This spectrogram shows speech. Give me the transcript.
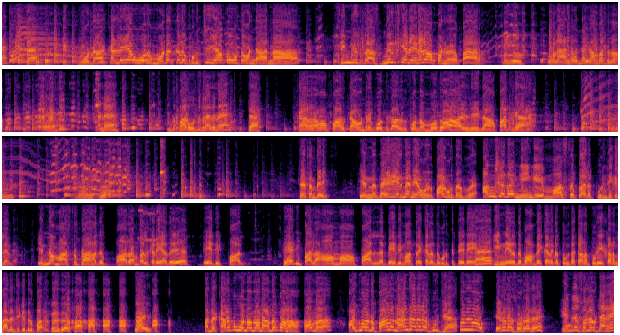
மொடாக்கல்லையே ஒரு முடக்கல குடிச்சு ஏப்ப விட்ட வேண்டாண்ணா சிங்கிள் கிளாஸ் மில்க் என்ன என்னடா பண்ணு பார். ஐயோ உங்களை ஆட்ட வந்தா காப்பாத்தணும் அண்ணே இந்த பால் ஒத்துக்கிறாதுண்ணே. டேய், கறவை பால் கவுண்டருக்கு ஒத்துக்காதுன்னு சொன்ன முத ஆள் நீதான். பாத்துக்க. டேய் தம்பி என்ன தைரியம் இருந்தா நீ அவங்களுக்கு பால் கொடுத்து அனுப்புவ. அங்கதான் நீங்க என் மாஸ்டர் பிளான புரிஞ்சுக்கலன்னு என்ன மாஸ்டர் பிளான் அது பாதாம் பால் கிடையாது பேதி பால். பாலா? ஆமா பால்ல பேதி மாத்திரை கலந்து கொடுத்துட்டேனே. இன்னும் இருந்த பாம்பே கரங்க துண்ட காண துணியை கடந்து அலைஞ்சுக்கிட்டு இருப்பா. அந்த கருப்பு கொண்டாந்தானே அந்த பாலா? ஆமா. ஐயோ அந்த பாலை நான் தானடா குடிச்சேன்? ஐயோ என்னடா சொல்றாரு? எங்க சொல்ல விட்டாரு?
